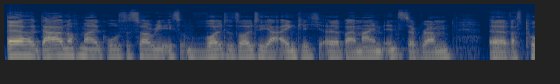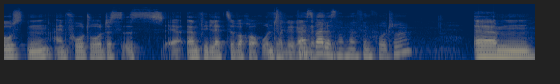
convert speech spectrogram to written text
Äh, da nochmal große Sorry. Ich wollte, sollte ja eigentlich äh, bei meinem Instagram äh, was posten, ein Foto, das ist irgendwie letzte Woche auch untergegangen. Was war das nochmal für ein Foto? Ähm,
